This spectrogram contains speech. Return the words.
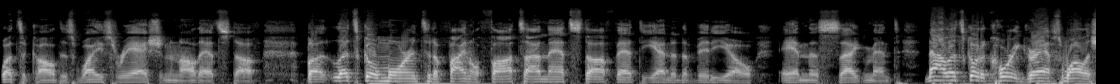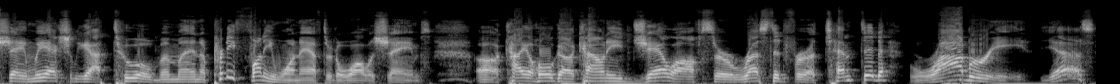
what's it called, his wife's reaction and all that stuff. But let's go more into the final thoughts on that stuff at the end of the video and this segment. Now let's go to Corey Graff's Wall of Shame. We actually got two of them and a pretty funny one after the Wall of Shames. Uh, Cuyahoga County jail officer arrested for attempted robbery. Yes.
